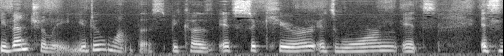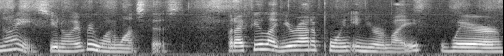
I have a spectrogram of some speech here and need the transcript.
Eventually, you do want this because it's secure, it's warm, it's it's nice. You know, everyone wants this. But I feel like you're at a point in your life where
